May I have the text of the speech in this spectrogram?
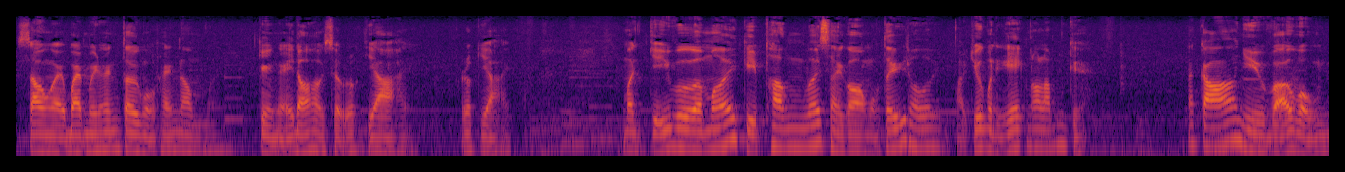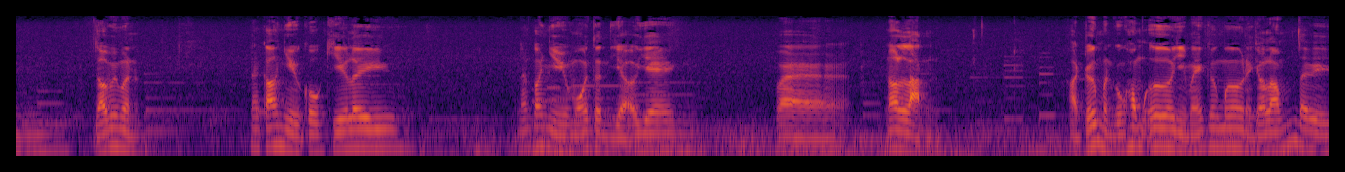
sau ngày 30 tháng 4 1 tháng 5 kỳ nghỉ đó thật sự rất dài rất dài. Mình chỉ vừa mới kịp thân với Sài Gòn một tí thôi. Hồi trước mình ghét nó lắm kìa. Nó có nhiều vỡ vụn đối với mình. Nó có nhiều cuộc chia ly. Nó có nhiều mối tình dở dang. Và nó lạnh hồi trước mình cũng không ưa gì mấy cơn mưa này cho lắm, tại vì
